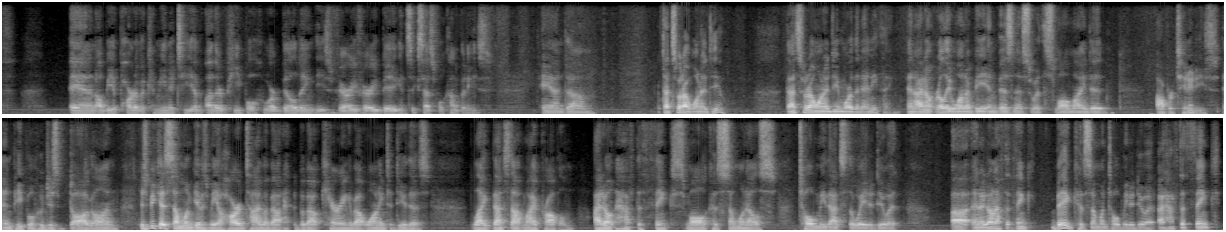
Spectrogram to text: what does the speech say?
and I'll be a part of a community of other people who are building these very, very big and successful companies. And um, that's what I want to do. That's what I want to do more than anything. And I don't really want to be in business with small minded opportunities and people who just dog on just because someone gives me a hard time about about caring about wanting to do this like that's not my problem i don't have to think small cuz someone else told me that's the way to do it. Uh, and I don't have to think big because someone told me to do it. I have to think,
